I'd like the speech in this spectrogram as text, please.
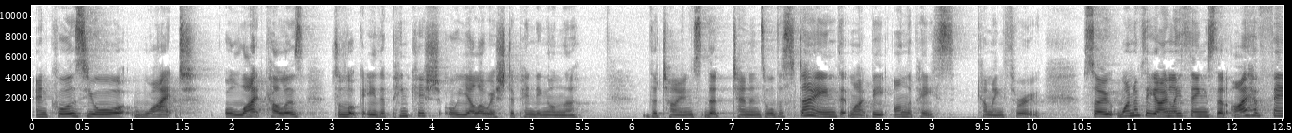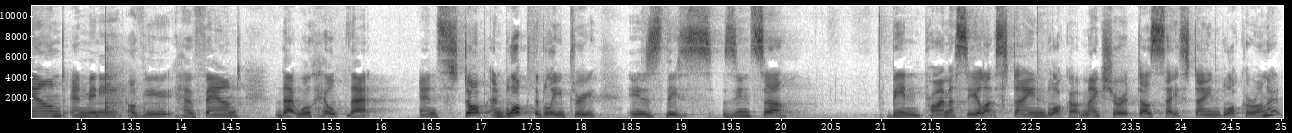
and cause your white or light colours to look either pinkish or yellowish depending on the, the tones, the tannins or the stain that might be on the piece coming through. So one of the only things that I have found and many of you have found that will help that and stop and block the bleed through is this Zinsser BIN, primer sealer, stain blocker. Make sure it does say stain blocker on it.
